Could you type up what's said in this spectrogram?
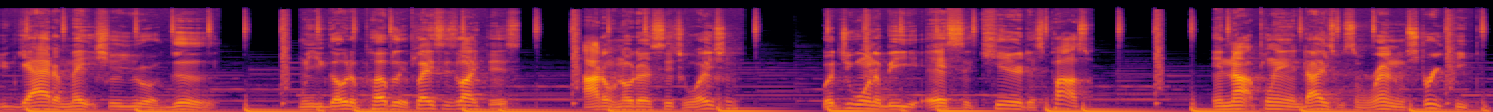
you gotta make sure you're good. When you go to public places like this, I don't know their situation, but you wanna be as secured as possible and not playing dice with some random street people.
